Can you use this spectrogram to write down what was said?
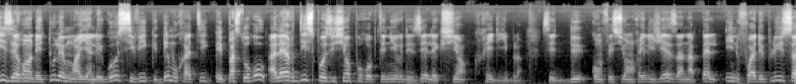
useront de tous les moyens légaux, civiques, démocratiques et pastoraux à leur disposition pour obtenir des élections crédibles. Ces deux confessions religieuses en appellent une fois de plus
